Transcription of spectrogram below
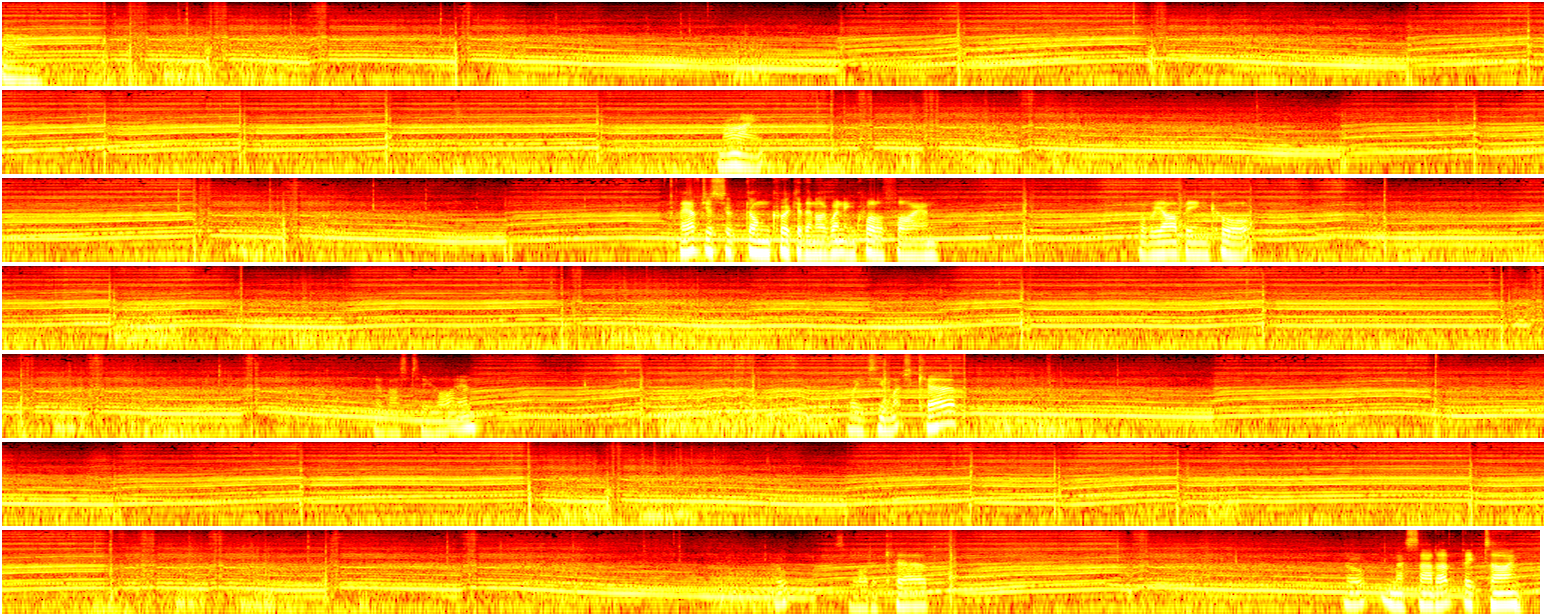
Okay. Right. I have just gone quicker than I went in qualifying. But we are being caught. Yeah, that's too hot in. Way too much curb. Oh, curb. Oh, messed that up big time.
